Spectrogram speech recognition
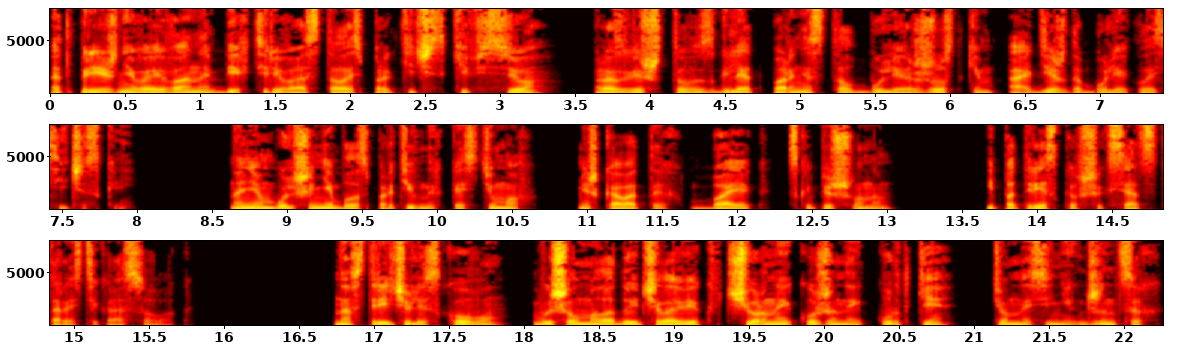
От прежнего Ивана Бехтерева осталось практически все, разве что взгляд парня стал более жестким, а одежда более классической. На нем больше не было спортивных костюмов, мешковатых баек с капюшоном и потрескавшихся от старости кроссовок. Навстречу Лескову вышел молодой человек в черной кожаной куртке, темно-синих джинсах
